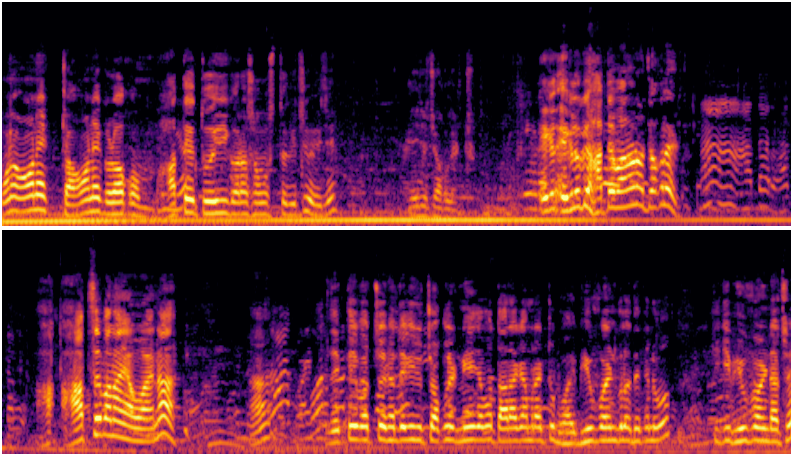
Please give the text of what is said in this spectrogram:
মনে অনেকটা অনেক রকম। হাতে তৈরি করা সমস্ত কিছু এই যে এই যে চকলেট এগুলো কি হাতে বানানো চকলেট হ্যাঁ, হ্যাঁ, হাতে বানায় হয় না? হ্যাঁ? দেখতেই পাচ্ছ, এখান থেকে কিছু চকলেট নিয়ে যাব। তার আগে আমরা একটু ভিউ পয়েন্টগুলো দেখে নেব। কি কি ভিউ পয়েন্ট আছে?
